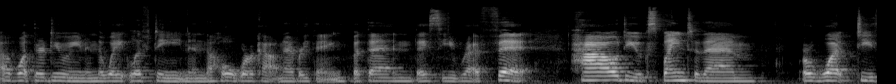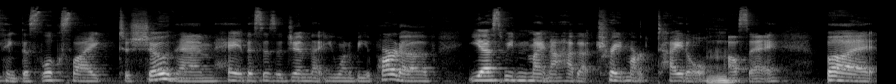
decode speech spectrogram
of what they're doing and the weightlifting and the whole workout and everything, but then they see Rev Fit, how do you explain to them or what do you think this looks like to show them, hey, this is a gym that you want to be a part of? Yes, we might not have that trademark title, mm-hmm. I'll say, but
